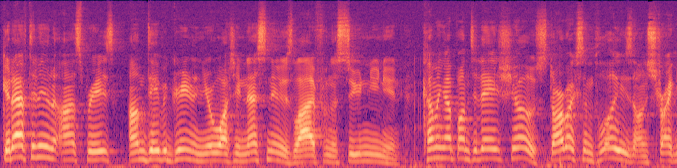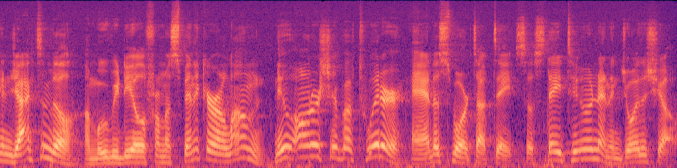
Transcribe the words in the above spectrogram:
Good afternoon, Ospreys. I'm David Green, and you're watching Nest News live from the Student Union. Coming up on today's show, Starbucks employees on strike in Jacksonville, a movie deal from a Spinnaker alum, new ownership of Twitter, and a sports update. So stay tuned and enjoy the show.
